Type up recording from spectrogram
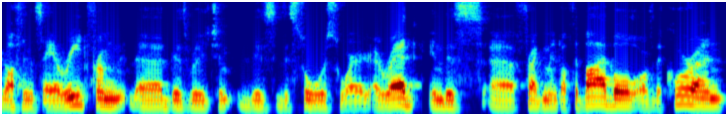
often say, I read from uh, this religion, this, the source where I read in this uh, fragment of the Bible or of the Quran.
